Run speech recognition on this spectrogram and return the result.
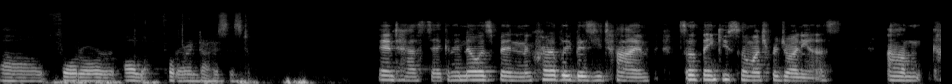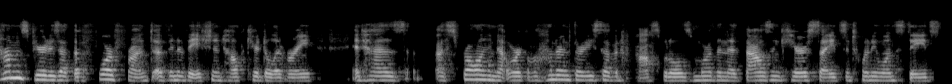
uh, for our all for our entire system. Fantastic, and I know it's been an incredibly busy time. So thank you so much for joining us. Um, Common Spirit is at the forefront of innovation in healthcare delivery. It has a sprawling network of 137 hospitals, more than 1,000 care sites in 21 states,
